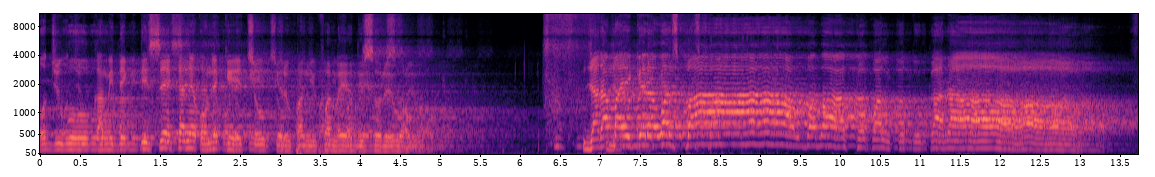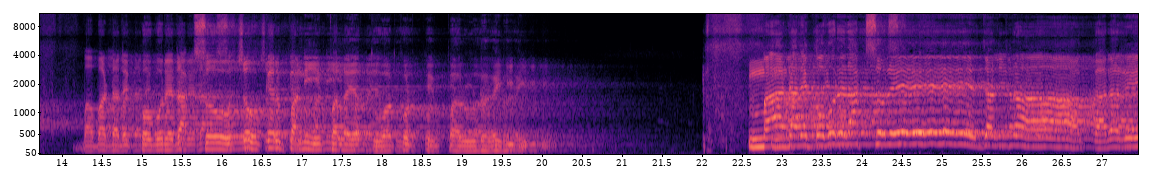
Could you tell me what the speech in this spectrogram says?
ও যুবক, আমি দেখতেছি এখানে অনেকে চৌকের পানি ফালাইয়া দিস রে বাবা। যারা মাইকের আওয়াজ পাও বাবা, কপাল কত কারা বাবা ডারে কবরে রাখছো, চৌকের পানি পালাইয়া দোয়া করতে পারো নাই। মা ডারে কবরে রাখছো রে, জানি না কারা রে।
